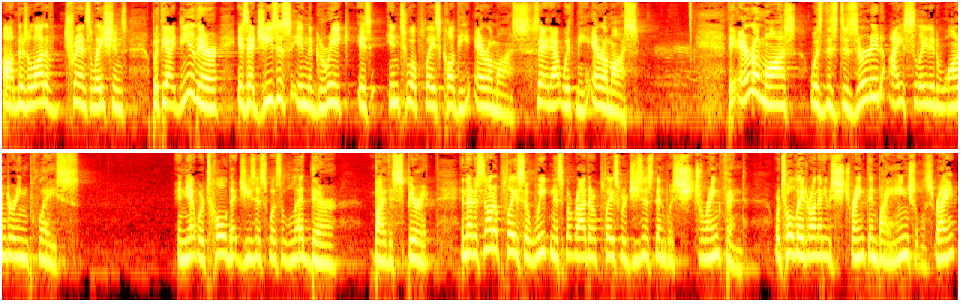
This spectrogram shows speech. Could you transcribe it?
Um, there's a lot of translations. But the idea there is that Jesus in the Greek is into a place called the Eremos. Say that with me, Eremos. The Eremos was this deserted, isolated, wandering place. And yet we're told that Jesus was led there by the Spirit. And that it's not a place of weakness, but rather a place where Jesus then was strengthened. We're told later on that he was strengthened by angels, right?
